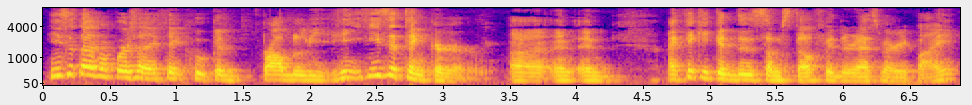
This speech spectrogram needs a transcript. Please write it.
he's the type of person I think who could probably he, he's a tinkerer, uh, and and I think he could do some stuff with the Raspberry Pi.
